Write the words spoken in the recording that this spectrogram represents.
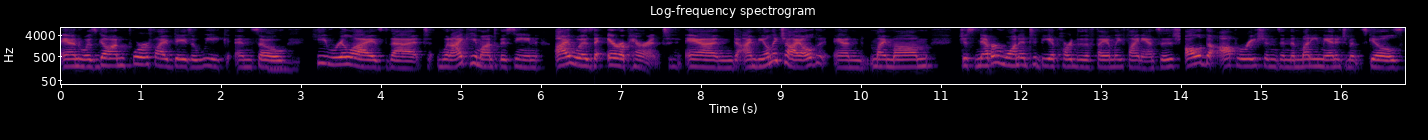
and was gone four or five days a week. And so mm-hmm. He realized that when I came onto the scene, I was the heir apparent and I'm the only child. And my mom just never wanted to be a part of the family finances. All of the operations and the money management skills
